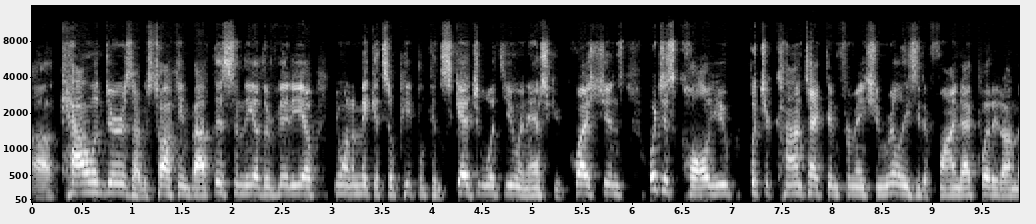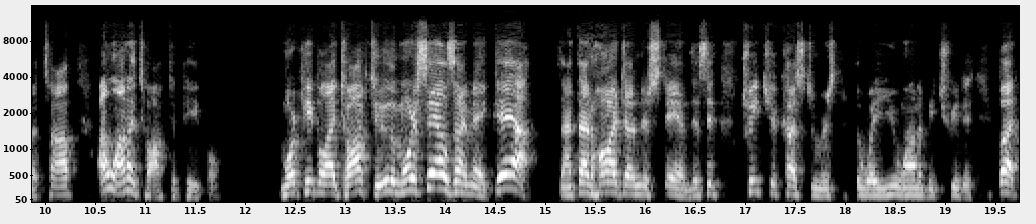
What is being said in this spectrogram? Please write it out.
uh, calendars. I was talking about this in the other video. You want to make it so people can schedule with you and ask you questions or just call you, put your contact information, real easy to find. I put it on the top. I want to talk to people. More people I talk to, the more sales I make. Yeah, it's not that hard to understand. Does it treat your customers the way you want to be treated? But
